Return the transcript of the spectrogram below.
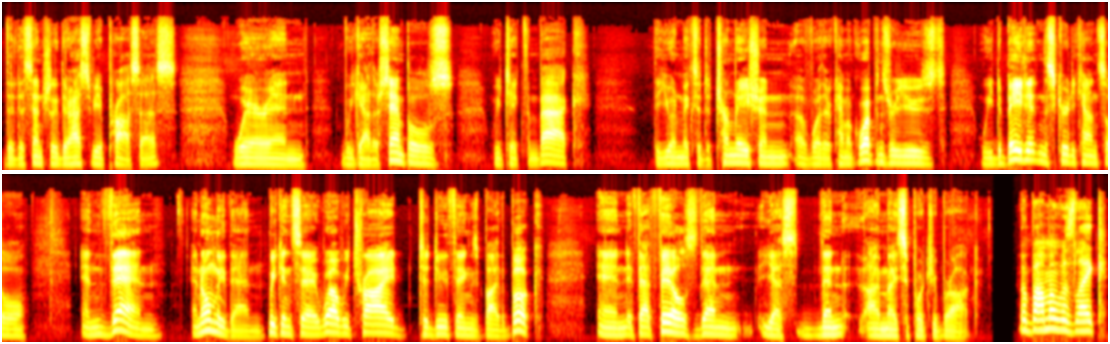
that essentially there has to be a process wherein we gather samples, we take them back, the UN makes a determination of whether chemical weapons were used, we debate it in the Security Council, and then, and only then, we can say, well, we tried to do things by the book, and if that fails, then yes, then I might support you, Barack." Obama was like,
